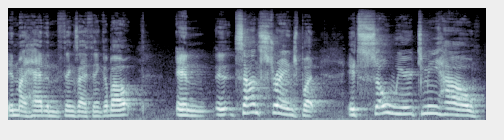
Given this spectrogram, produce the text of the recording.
in my head and the things I think about. And it sounds strange, but it's so weird to me how,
